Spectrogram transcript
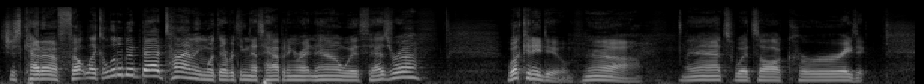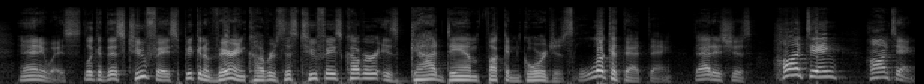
just kind of felt like a little bit bad timing with everything that's happening right now with Ezra. What can he do? Ah, that's what's all crazy. Anyways, look at this Two Face. Speaking of variant covers, this Two Face cover is goddamn fucking gorgeous. Look at that thing. That is just haunting, haunting.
